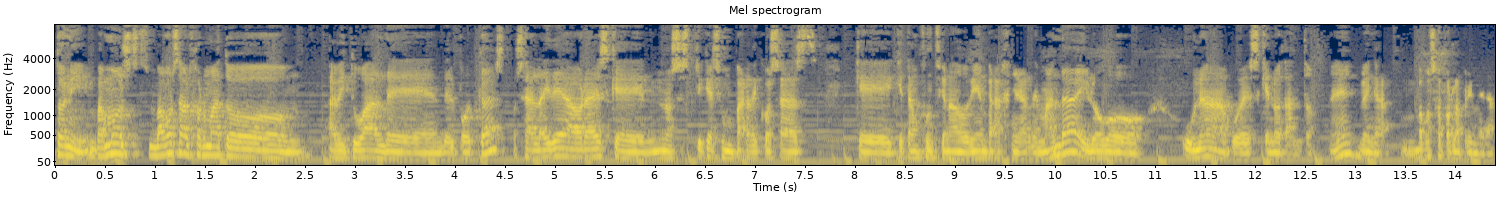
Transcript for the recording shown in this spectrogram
Tony, vamos, vamos al formato habitual de, del podcast. O sea, la idea ahora es que nos expliques un par de cosas que, que te han funcionado bien para generar demanda y luego una, pues que no tanto. ¿eh? Venga, vamos a por la primera.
